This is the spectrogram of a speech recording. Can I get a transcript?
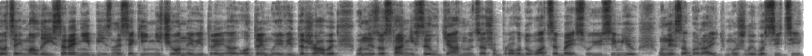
оцей малий і середній бізнес, який нічого не відтри- отримує від держави, вони з останніх сил тягнуться, щоб прогодувати себе і свою сім'ю. У них забирають можливості ці,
